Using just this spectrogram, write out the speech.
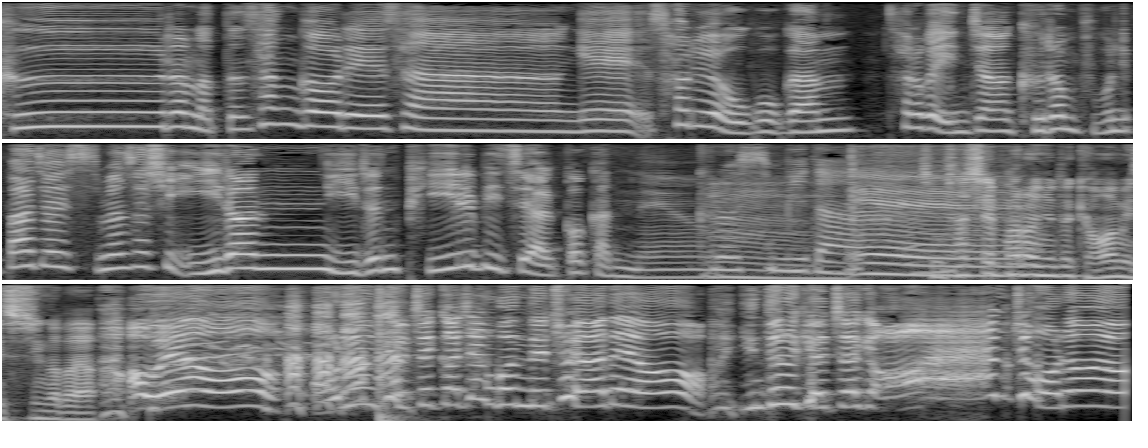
그런 어떤 상거래상의 서류의 오고감, 서로가 인정한 그런 부분이 빠져 있으면 사실 이런 일은 비일비재할 것 같네요. 그렇습니다. 예. 지금 4785님도 경험 있으신가 봐요. 아, 왜요? 어려운 결제까지 한 건데 줘야 돼요. 인터넷 결제하기 엄청 어려워요.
